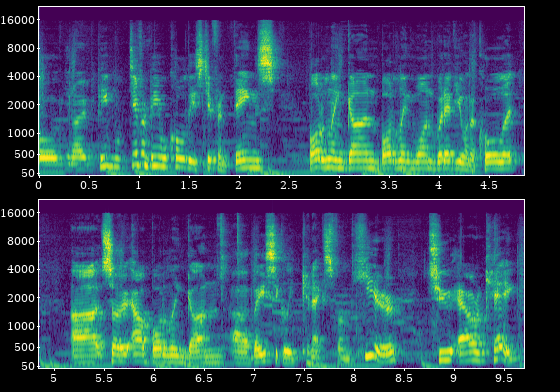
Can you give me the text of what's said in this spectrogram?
or, you know, people, different people call these different things bottling gun, bottling wand, whatever you want to call it. Uh, so our bottling gun uh, basically connects from here to our keg.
